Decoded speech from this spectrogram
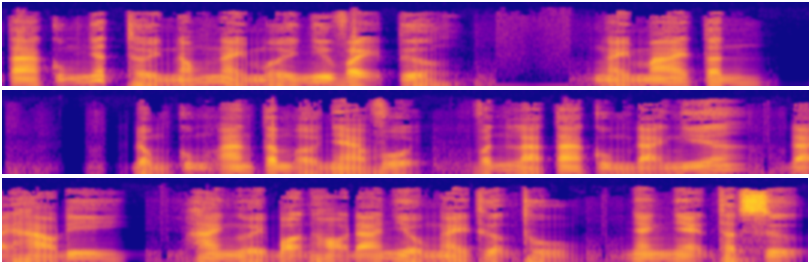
ta cũng nhất thời nóng nảy mới như vậy tưởng. Ngày mai tân, đồng cũng an tâm ở nhà vội, vẫn là ta cùng đại nghĩa, đại hào đi, hai người bọn họ đã nhiều ngày thượng thủ, nhanh nhẹn thật sự,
